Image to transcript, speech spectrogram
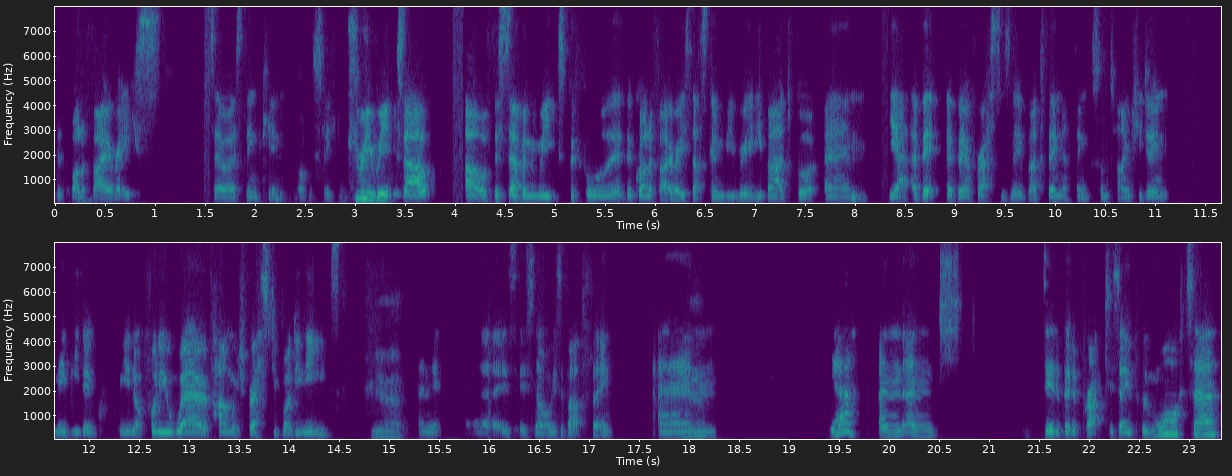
the qualifier race. So I was thinking, obviously, three weeks out out of the seven weeks before the, the qualifier race, that's going to be really bad. But um, yeah, a bit a bit of rest is no bad thing. I think sometimes you don't, maybe you don't, you're not fully aware of how much rest your body needs. Yeah, and it uh, it's, it's not always a bad thing. Um, yeah. yeah, and and did a bit of practice open water,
